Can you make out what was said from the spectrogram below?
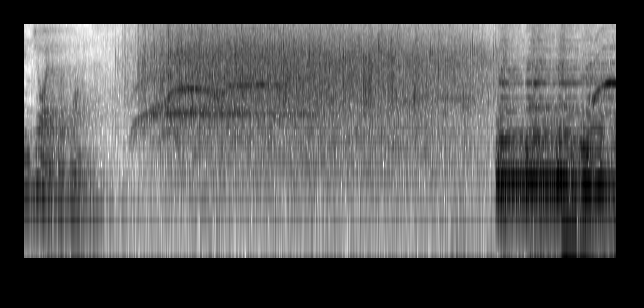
Enjoy the performance. Thank.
